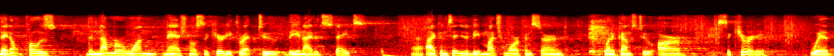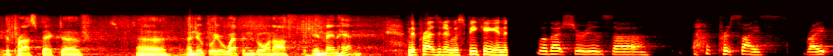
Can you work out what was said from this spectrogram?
They don't pose the number one national security threat to the United States. Uh, I continue to be much more concerned when it comes to our security with the prospect of uh, a nuclear weapon going off in Manhattan. The president was speaking in the. Well, that sure is uh, precise, right?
